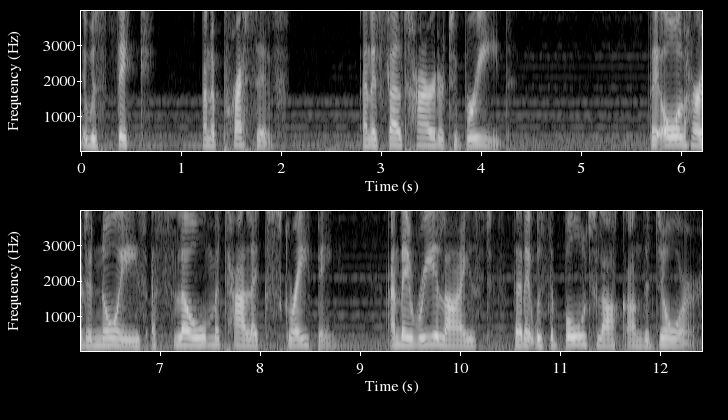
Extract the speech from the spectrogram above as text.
It was thick and oppressive, and it felt harder to breathe. They all heard a noise, a slow metallic scraping, and they realised that it was the bolt lock on the door.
